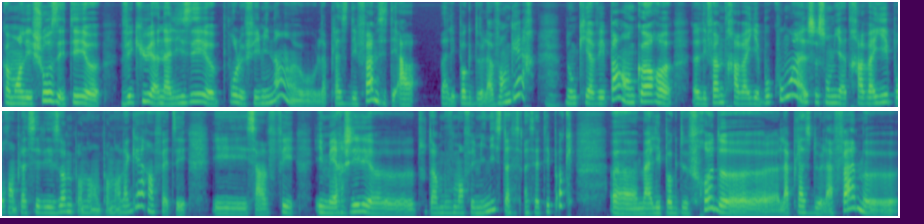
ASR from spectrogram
comment les choses étaient euh, vécues analysées pour le féminin, la place des femmes, c'était à, à l'époque de l'avant-guerre. Donc il n'y avait pas encore... Euh, les femmes travaillaient beaucoup moins. Elles se sont mises à travailler pour remplacer les hommes pendant, pendant la guerre, en fait. Et, et ça a fait émerger euh, tout un mouvement féministe à, cette époque. Euh, mais à l'époque de Freud, la place de la femme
